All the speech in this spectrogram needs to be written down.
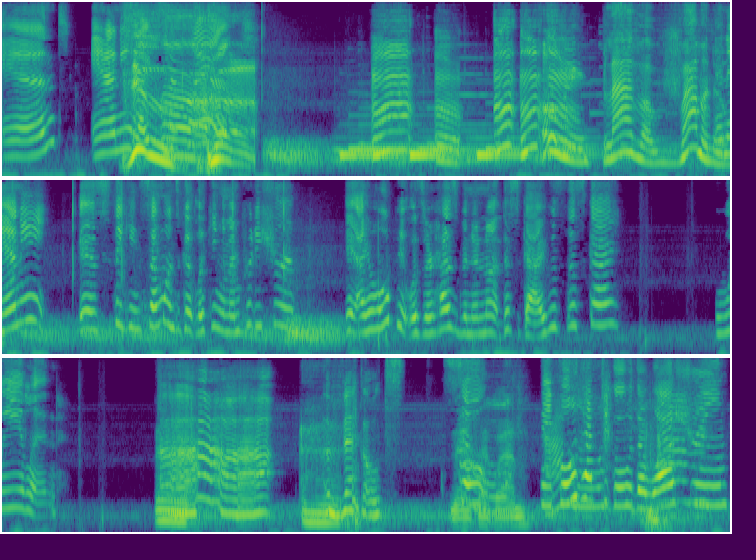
And Annie likes her plant. Blava And. Annie is thinking someone's good looking, and I'm pretty sure. I hope it was her husband and not this guy. Who's this guy? Whelan. Ah, Uh, Veckles. So they both have to go to the washroom.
